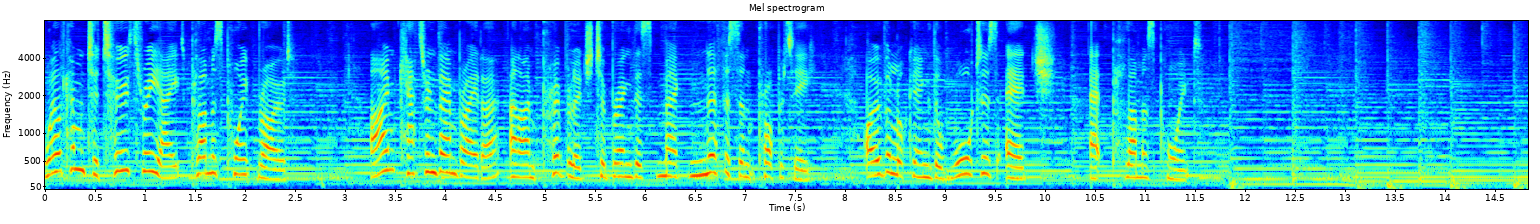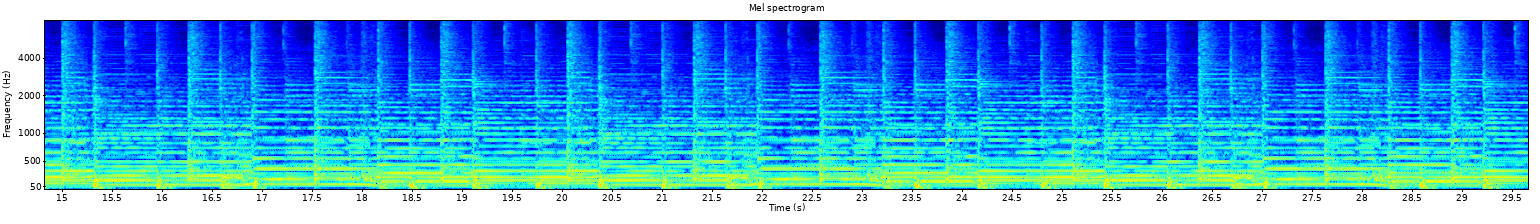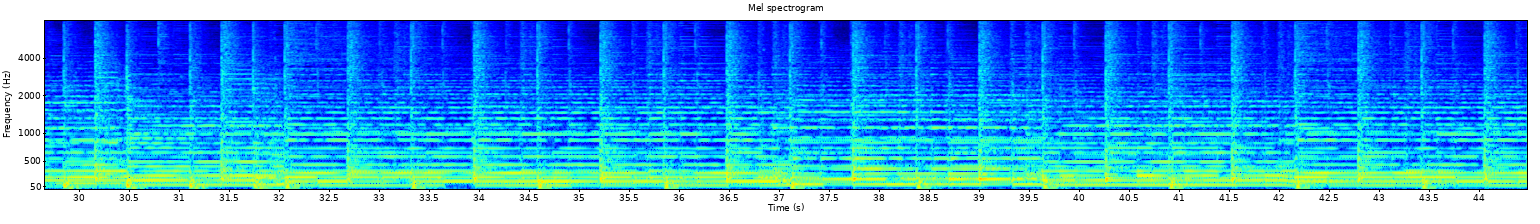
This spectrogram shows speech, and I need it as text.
Welcome to 238 Plummers Point Road. I'm Catherine Van Breda and I'm privileged to bring this magnificent property overlooking the water's edge at Plummers Point.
